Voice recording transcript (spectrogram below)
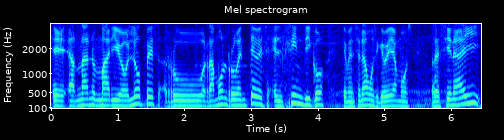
eh, Hernán Mario López, Ru- Ramón Rubén Tevez, el síndico que mencionamos y que veíamos recién ahí,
